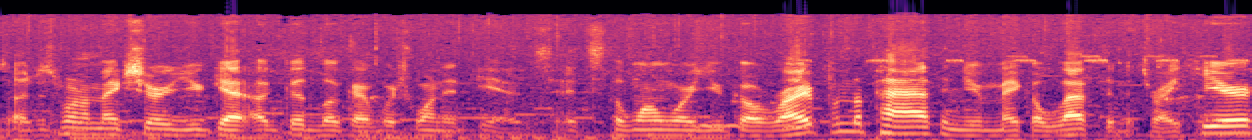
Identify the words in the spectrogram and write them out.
So I just want to make sure you get a good look at which one it is. It's the one where you go right from the path and you make a left and it's right here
